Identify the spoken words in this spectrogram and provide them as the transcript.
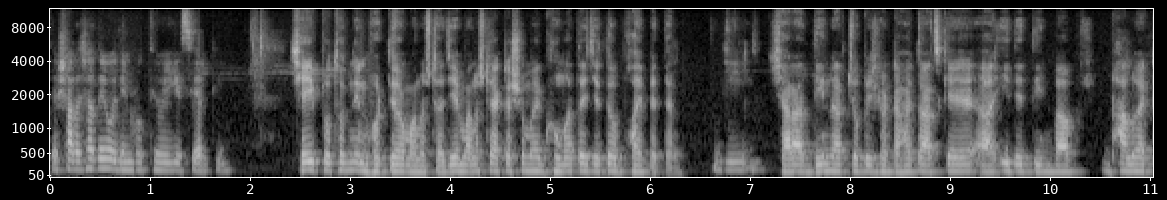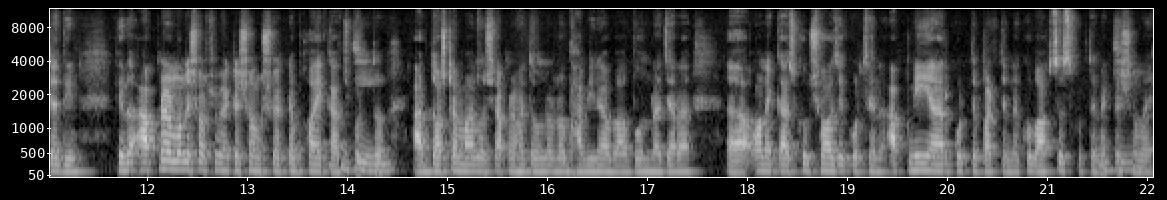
তো সাথে সাথে ওই দিন ভর্তি হয়ে গেছি আর কি। সেই প্রথম দিন ভর্তি হওয়া মানুষটা যে মানুষটা একটা সময় ঘুমাতে যেতেও ভয় পেতেন। জি। সারা দিন আর চব্বিশ ঘণ্টা হয়তো আজকে ঈদের দিন বা ভালো একটা দিন কিন্তু আপনার মনে সবসময় একটা সংশয় একটা ভয় কাজ করতো। আর দশটা মানুষ আপনার হয়তো অন্যান্য ভাবিরা বা বোনরা যারা অনেক কাজ খুব সহজে করছেন আপনি আর করতে পারতেন না খুব আফসোস করতেন একটা সময়।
